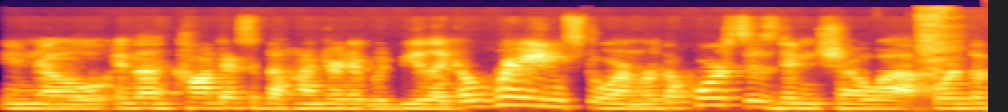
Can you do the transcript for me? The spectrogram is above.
you know in the context of the 100 it would be like a rainstorm or the horses didn't show up or the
